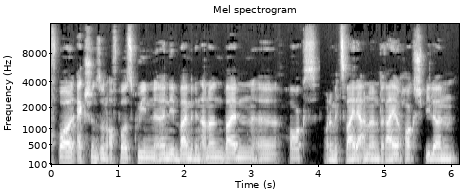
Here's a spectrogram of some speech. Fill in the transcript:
Off-Ball-Action, so ein Off-Ball-Screen äh, nebenbei mit den anderen beiden äh, Hawks oder mit zwei der anderen drei Hawks-Spielern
